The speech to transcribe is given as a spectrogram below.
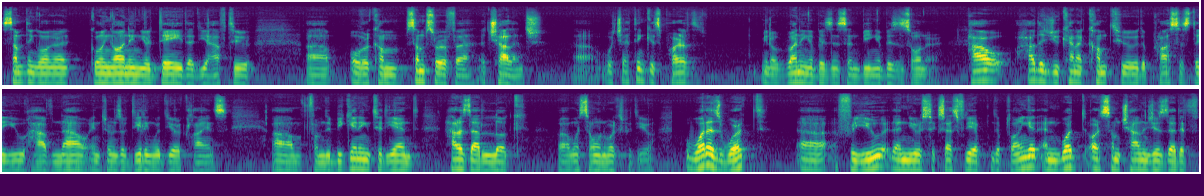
something going on, going on in your day that you have to uh, overcome some sort of a, a challenge, uh, which I think is part of you know running a business and being a business owner. How how did you kind of come to the process that you have now in terms of dealing with your clients um, from the beginning to the end? How does that look uh, when someone works with you? What has worked uh, for you, then you're successfully deploying it? And what are some challenges that if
